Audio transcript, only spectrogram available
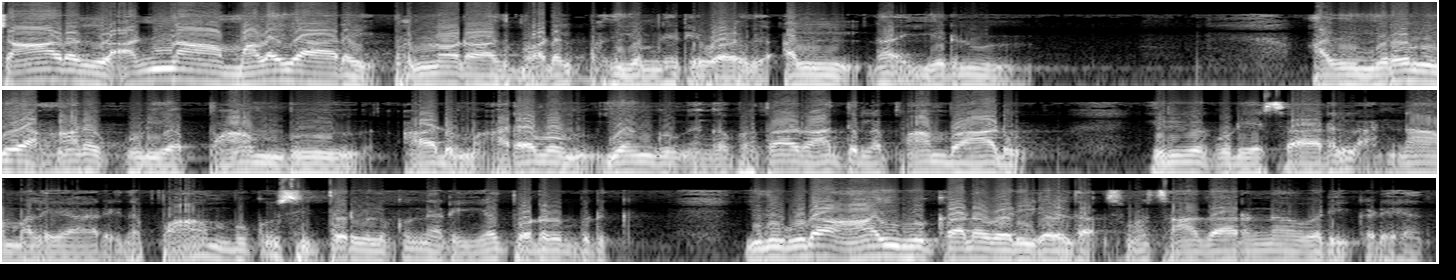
சாரல் அண்ணா மலையாரை. பதினோராவது பாடல் பதிகம் நிறைவாகுது. அல் தான் இருள். அது இரவிலே ஆடக்கூடிய பாம்பு ஆடும் அரவம் இயங்கும் எங்கே பார்த்தா ராத்திரியில் பாம்பு ஆடும். இருக்கக்கூடிய சாரல் அண்ணாமலையார் இந்த பாம்புக்கும் சித்தர்களுக்கும் நிறைய தொடர்பு இருக்குது இது கூட ஆய்வுக்கான வரிகள் தான். சும்மா சாதாரண வரி கிடையாது.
